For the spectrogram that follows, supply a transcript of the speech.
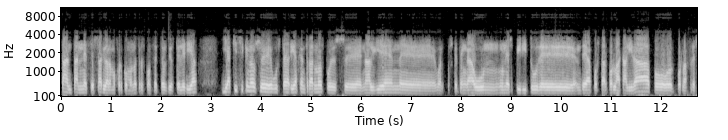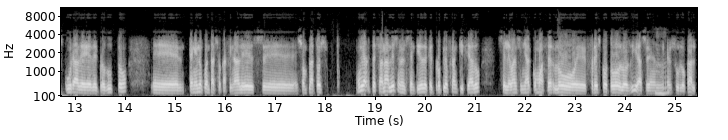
tan tan necesario a lo mejor como en otros conceptos de hostelería y aquí sí que nos eh, gustaría centrarnos pues eh, en alguien eh, bueno pues que tenga un, un espíritu de, de, apostar por la calidad por, por la frescura de, del producto eh, teniendo en cuenta eso que al final es eh, son platos muy artesanales en el sentido de que el propio franquiciado se le va a enseñar cómo hacerlo eh, fresco todos los días en, uh -huh. en su local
